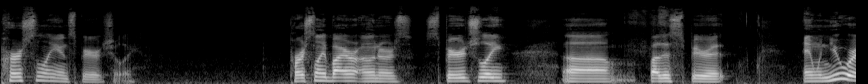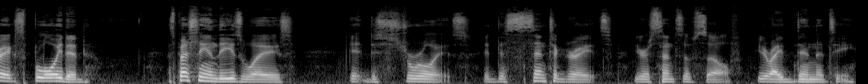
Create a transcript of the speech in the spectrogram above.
personally and spiritually. Personally by our owners, spiritually um, by the Spirit. And when you are exploited, especially in these ways, it destroys, it disintegrates your sense of self, your identity.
